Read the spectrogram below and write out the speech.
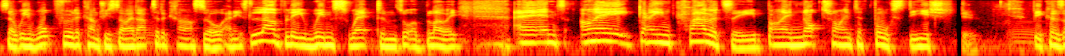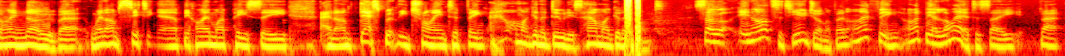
So we walk through the countryside up to the castle and it's lovely windswept and sort of blowy. And i gain clarity by not trying to force the issue Mm. because I know that when I'm sitting there behind my PC and I'm desperately trying to think, how am I going to do this? How am I going to? Not? So, in answer to you, Jonathan, I think I'd be a liar to say that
